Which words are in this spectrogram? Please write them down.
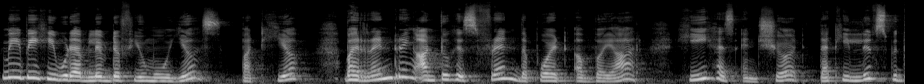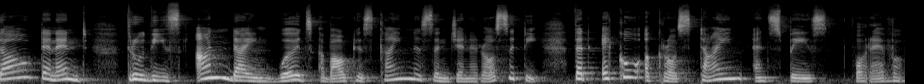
maybe he would have lived a few more years. But here, by rendering unto his friend the poet Avvayar, he has ensured that he lives without an end through these undying words about his kindness and generosity that echo across time and space forever.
